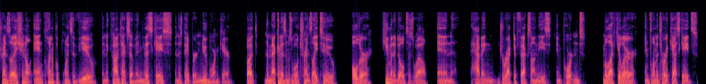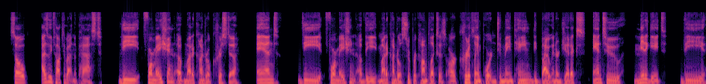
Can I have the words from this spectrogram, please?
translational, and clinical points of view in the context of, in this case, in this paper, newborn care. But the mechanisms will translate to older human adults as well and having direct effects on these important molecular inflammatory cascades. So, as we've talked about in the past, the formation of mitochondrial crista and the formation of the mitochondrial supercomplexes are critically important to maintain the bioenergetics and to mitigate the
